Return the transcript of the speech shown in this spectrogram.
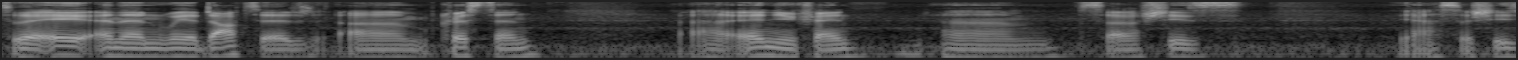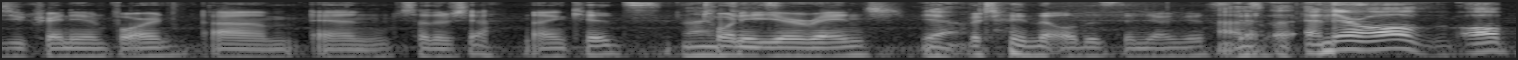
So they eight, and then we adopted um, Kristen uh, in Ukraine. Um, so she's, yeah, so she's Ukrainian born, um, and so there's yeah nine kids, Nine twenty kids. year range Yeah. between the oldest and youngest. Uh, yeah. and they're all all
